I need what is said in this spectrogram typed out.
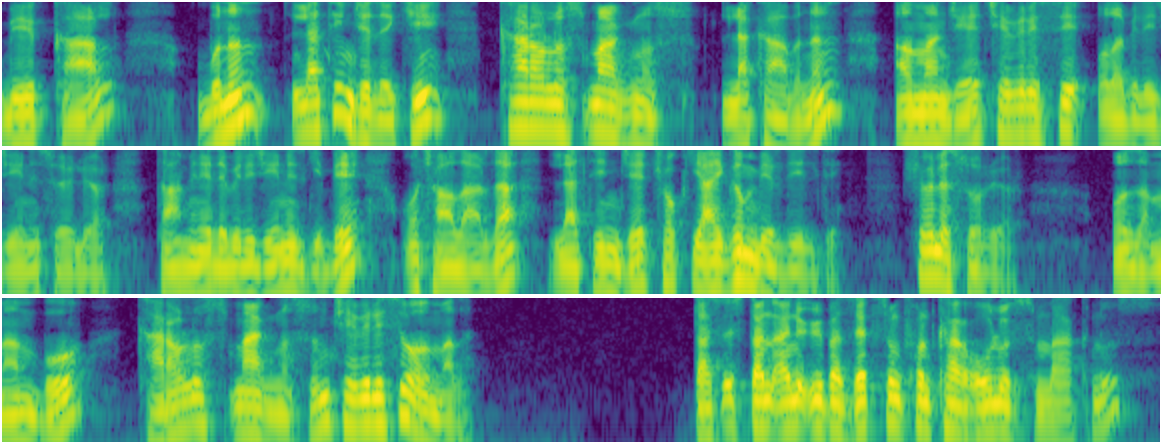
Büyük Karl, bunun Latince'deki Carolus Magnus lakabının Almanca'ya çevirisi olabileceğini söylüyor. Tahmin edebileceğiniz gibi o çağlarda Latince çok yaygın bir dildi. Şöyle soruyor. O zaman bu Carolus Magnus'un çevirisi olmalı. Das ist dann eine Übersetzung von Carolus Magnus?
